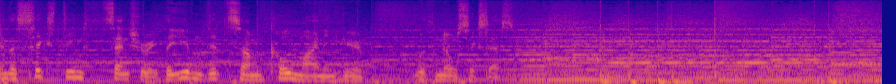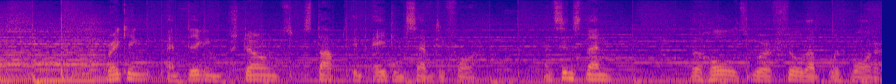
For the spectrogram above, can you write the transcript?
In the 16th century, they even did some coal mining here with no success. Breaking and digging stones stopped in 1874, and since then, the holes were filled up with water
